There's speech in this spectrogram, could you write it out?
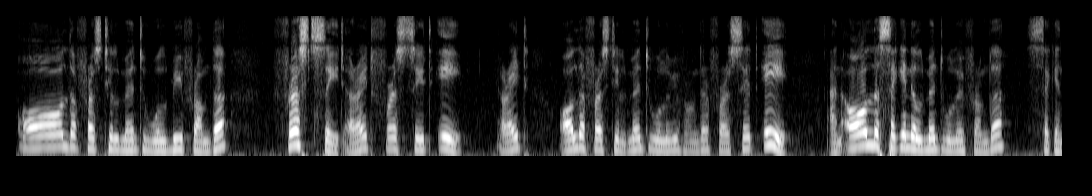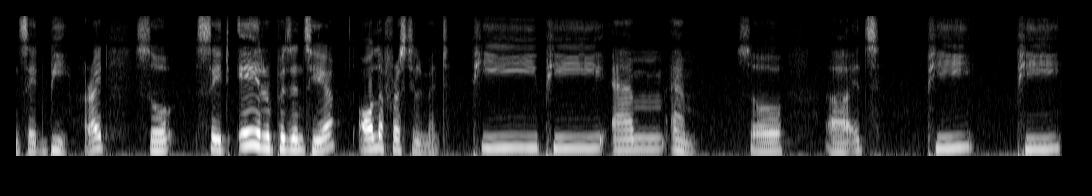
all the first element will be from the first set alright first set A alright all the first element will be from the first set A and all the second element will be from the second set B alright? So set A represents here all the first element P P M M. So uh, it's P P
